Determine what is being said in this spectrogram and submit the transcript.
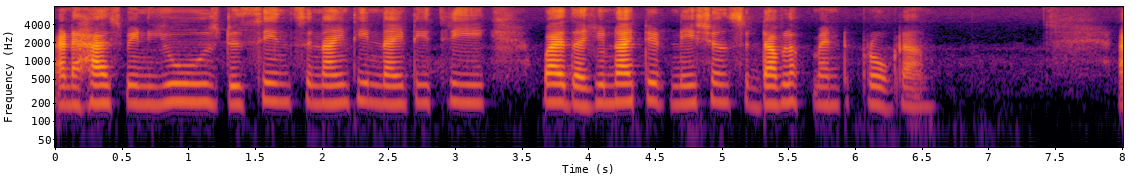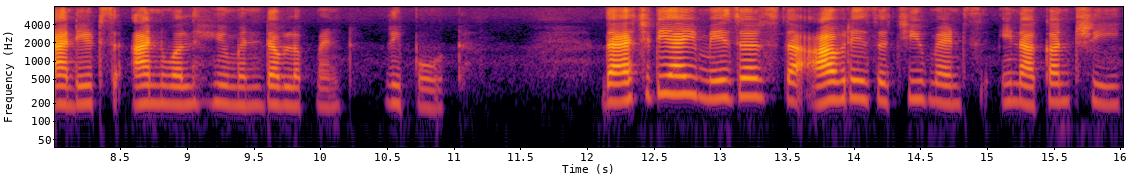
and has been used since 1993 by the United Nations Development Programme and its annual Human Development Report. The HDI measures the average achievements in a country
